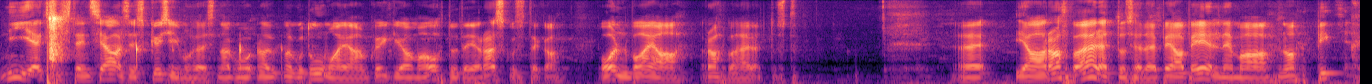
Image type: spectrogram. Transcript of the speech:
nii eksistentsiaalses küsimuses nagu, nagu, nagu tuumajaam kõigi oma ohtude ja raskustega on vaja rahvahääletust. Äh, ja rahvahääletusele peab eelnema noh, pikk,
